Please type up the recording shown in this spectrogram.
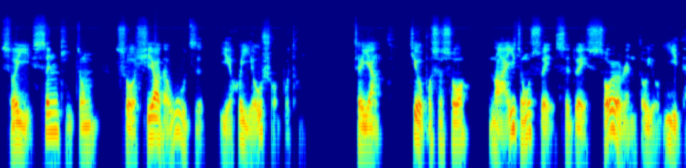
所以身体中所需要的物质也会有所不同。这样就不是说哪一种水是对所有人都有益的。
